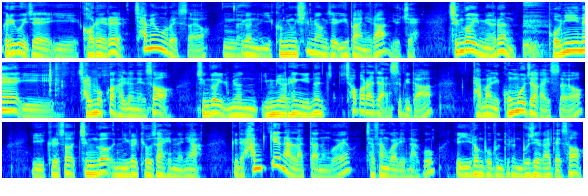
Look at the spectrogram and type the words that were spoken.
그리고 이제 이 거래를 차명으로 했어요. 네. 이건 이 금융실명제 위반이라 유죄. 증거인멸은 본인의 이 잘못과 관련해서 증거 인멸, 인멸 행위는 처벌하지 않습니다. 다만 이 공모자가 있어요. 이 그래서 증거 은닉을 교사했느냐. 근데 함께 날랐다는 거예요. 자산 관리나고 이런 부분들은 무죄가 돼서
